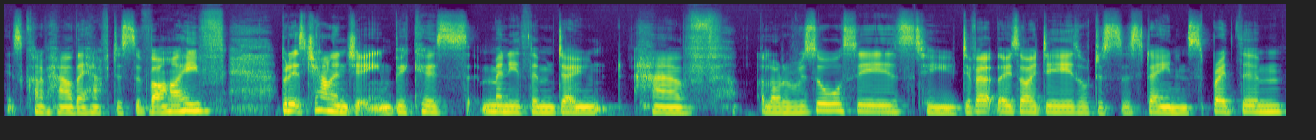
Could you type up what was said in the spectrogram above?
It's kind of how they have to survive. But it's challenging because many of them don't have a lot of resources to develop those ideas or to sustain and spread them.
